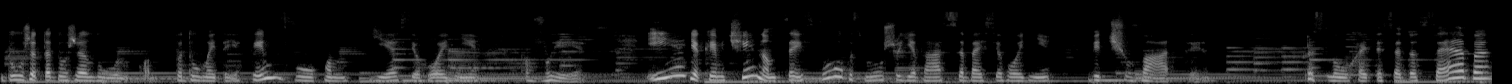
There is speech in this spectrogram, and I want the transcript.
дуже та дуже лунко. Подумайте, яким звуком є сьогодні ви. І яким чином цей звук змушує вас себе сьогодні відчувати. Прислухайтеся до себе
